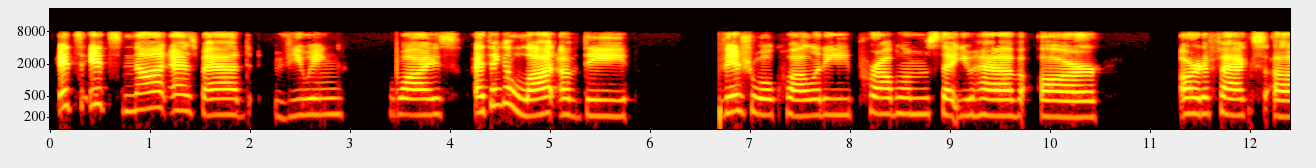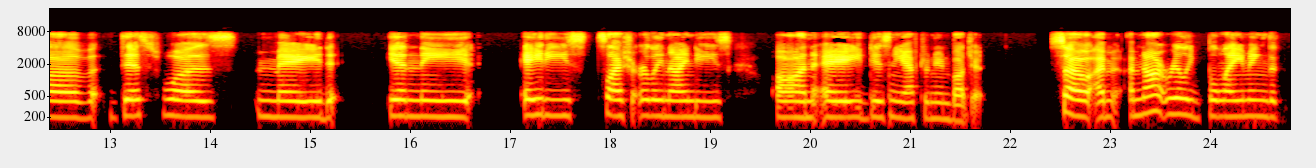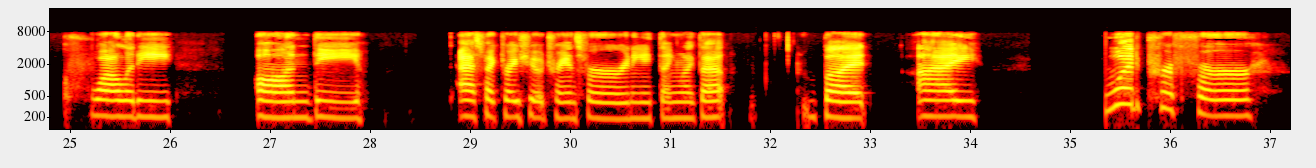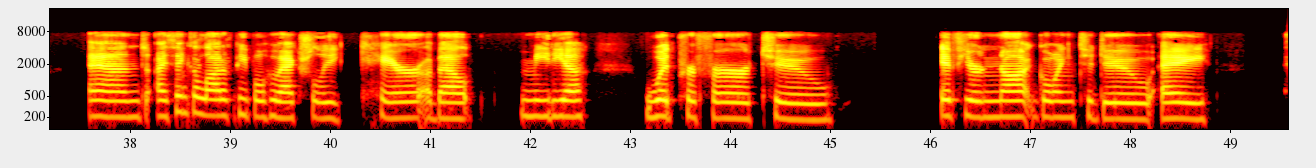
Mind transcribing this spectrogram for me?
It's it's not as bad viewing wise. I think a lot of the visual quality problems that you have are artifacts of this was made in the 80s slash early 90s on a Disney afternoon budget. So I'm I'm not really blaming the quality on the aspect ratio transfer or anything like that. But I would prefer, and I think a lot of people who actually care about media would prefer to if you're not going to do a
